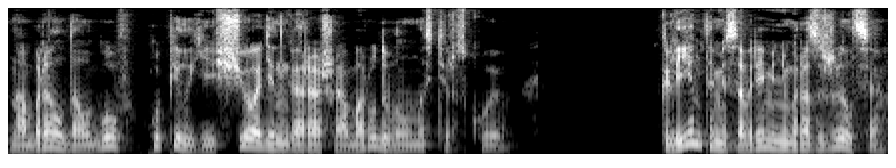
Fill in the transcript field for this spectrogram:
Набрал долгов, купил еще один гараж и оборудовал мастерскую. Клиентами со временем разжился,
